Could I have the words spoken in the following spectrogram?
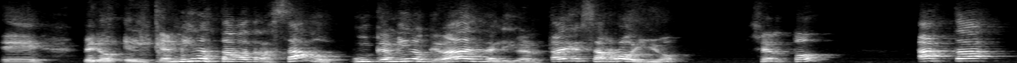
Eh, pero el camino estaba trazado, un camino que va desde libertad y desarrollo, ¿cierto? Hasta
